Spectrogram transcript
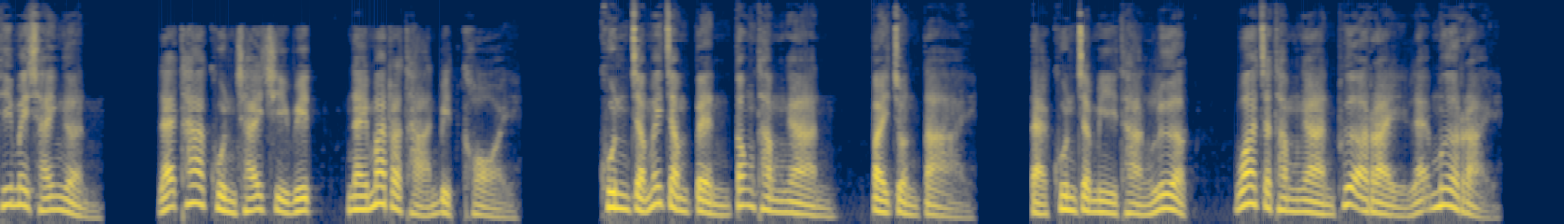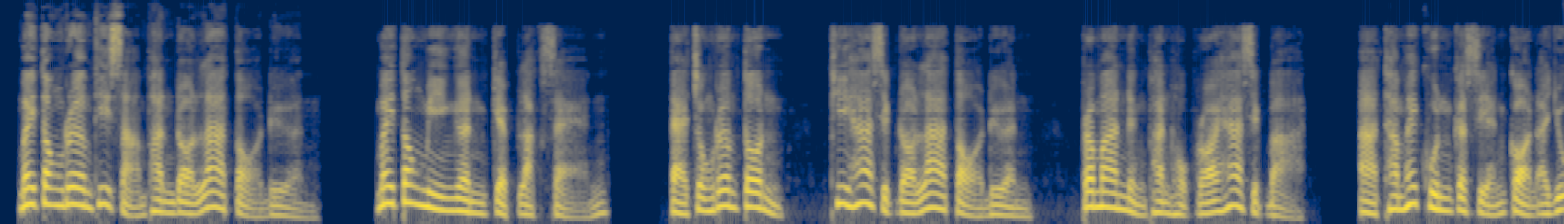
ที่ไม่ใช้เงิน และถ้าคุณใช้ชีวิตในมาตรฐานบิตคอย คุณจะไม่จำเป็นต้องทำงานไปจนตาย แต่คุณจะมีทางเลือกว่าจะทำงานเพื่ออะไรและเมื่อไหร่ ไม่ต้องเริ่มที่ 3,000 ดอลลาร์ต่อเดือน ไม่ต้องมีเงินเก็บหลักแสน แต่จงเริ่มต้นที่ 50 ดอลลาร์ต่อเดือน ประมาณ 1,650 บาท อาจทำให้คุณเกษียณก่อนอายุ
